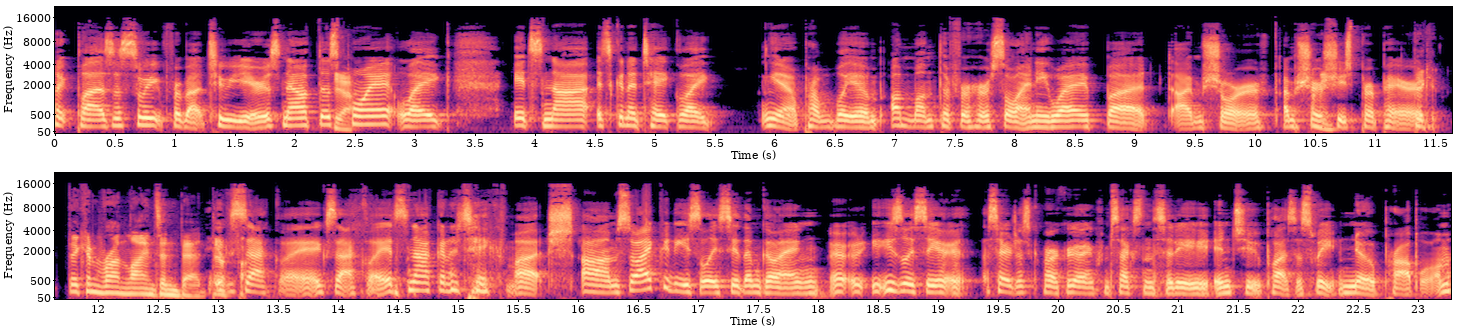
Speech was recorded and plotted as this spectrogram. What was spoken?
like Plaza Suite for about two years now at this Yeah. point. Like it's not, it's going to take like, you know, probably a, a month of rehearsal anyway, but I'm sure, I'm sure she's prepared. They can, they can run lines in bed. They're fine. Exactly, exactly. It's not going to take much. Um, so I could easily see them going, uh, easily see Sarah Jessica Parker going from Sex and the City into Plaza Suite, no problem.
